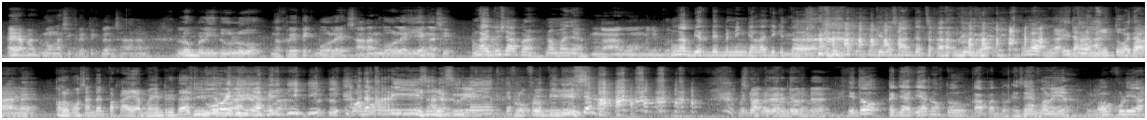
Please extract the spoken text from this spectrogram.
Eh apa? Mau ngasih kritik dan saran. Lo beli dulu, nggak kritik boleh, saran boleh, iya nggak sih? Enggak itu siapa namanya? Enggak, gue mau menyebut. Enggak biar dia meninggal aja kita kita santet sekarang juga. Enggak, Enggak, itu jangan ah, gitu, oh, Pak. ya. Kalau mau santet pakai ayam Henry tadi. Oh Pak, iya, betul. ada keris, ada Iya, silet, floppy disk. Sepatu Air Jordan. Itu kejadian waktu kapan tuh? SMA. kuliah, kuliah. Oh, kuliah.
